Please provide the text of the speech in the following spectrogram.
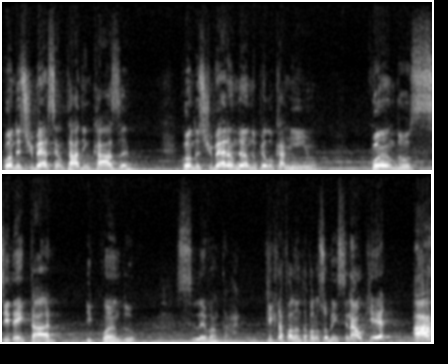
quando estiver sentado em casa, quando estiver andando pelo caminho, quando se deitar e quando se levantar. O que está falando? Está falando sobre ensinar o que? A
